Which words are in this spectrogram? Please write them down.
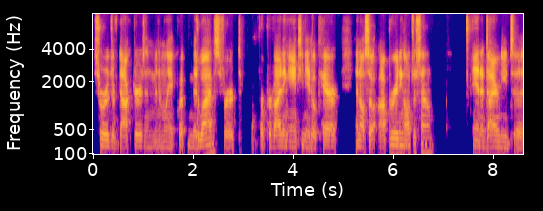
shortage of doctors and minimally equipped midwives for for providing antenatal care and also operating ultrasound and a dire need to,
